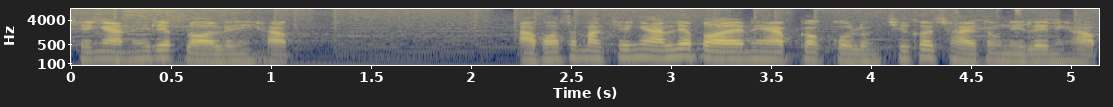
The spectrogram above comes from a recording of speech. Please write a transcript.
ใช้งานให้เรียบร้อยเลยนะครับอะพอสมัครใช้งานเรียบร้อยแล้วนะครับก็กดลงชื่อเข้าใช้ตรงนี้เลยนะครับ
